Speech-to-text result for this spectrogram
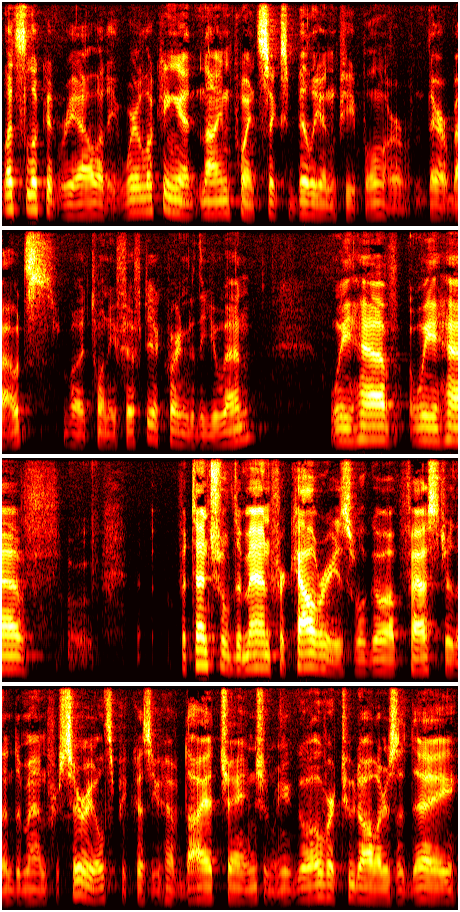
let's look at reality. We're looking at 9.6 billion people, or thereabouts, by 2050, according to the UN. We have, we have potential demand for calories will go up faster than demand for cereals because you have diet change, and when you go over $2 a day,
